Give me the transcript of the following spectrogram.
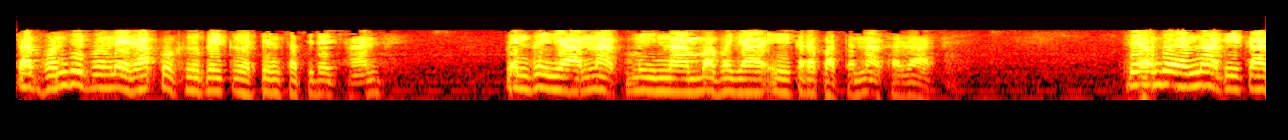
แต่ผลที่เพิ่งได้รับก็คือไปเกิดเป็นสัตว์เดรัจฉานเป็นพญานาคมีนามว่าพญาเอกรปัตตนาคราชด้วยอำนาจที่การ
